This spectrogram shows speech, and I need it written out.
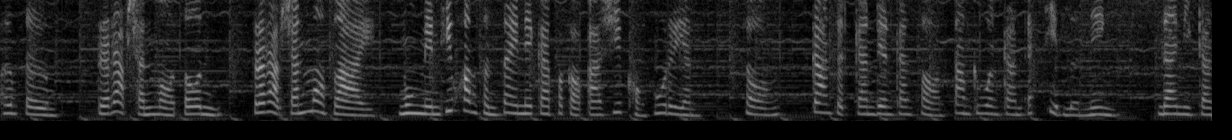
เพิ่มเติม ระดับชั้นมต้น ระดับชั้นมปลาย มุ่งเน้นที่ความสนใจในการประกอบอาชีพของผู้เรียน 2. การจัดการเรียนการสอนตามกระบวนการ active learning ได้มีการ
